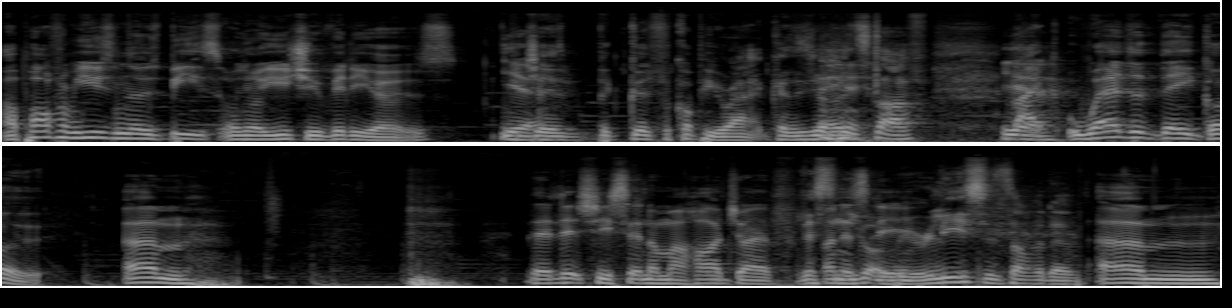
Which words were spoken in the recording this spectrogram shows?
Apart from using those beats on your YouTube videos, which Yeah. is good for copyright because it's your own stuff, Yeah. like, where did they go? Um, they're literally sitting on my hard drive. Listen, you got to be releasing some of them. um,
